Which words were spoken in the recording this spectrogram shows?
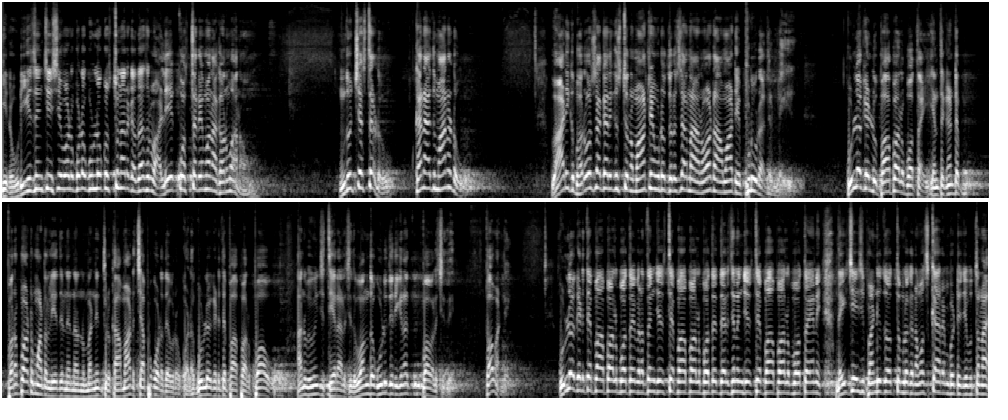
ఈ రౌడీజం చేసేవాళ్ళు కూడా గుళ్ళోకి వస్తున్నారు కదా అసలు వాళ్ళే ఎక్కువ వస్తారేమో నాకు అనుమానం. ముందు వచ్చేస్తాడు కానీ అది మానడు. వాడికి భరోసా కలిగిస్తున్న మాట ఏమిటో తెలుసా? నా నోట ఆ మాట ఎప్పుడూ రాదండి. గుళ్ళోకి వెళ్ళు పాపాలు పోతాయి. ఎంతకంటే పొరపాటు మాట లేదండి నన్ను మన్నింతులకు ఆ మాట చెప్పకూడదు ఎవరో కూడా. గుళ్ళోకి వెడితే పాపాలు పోవు. అనుభవించి తీరాల్సింది. వంద గుళ్ళు తిరిగినా పోవలసింది. పోవండి. గుళ్ళో కడితే పాపాలు పోతాయి వ్రతం చేస్తే పాపాలు పోతాయి దర్శనం చేస్తే పాపాలు పోతాయని దయచేసి పండితోత్వంలోకి నమస్కారం పెట్టి చెబుతున్నా.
